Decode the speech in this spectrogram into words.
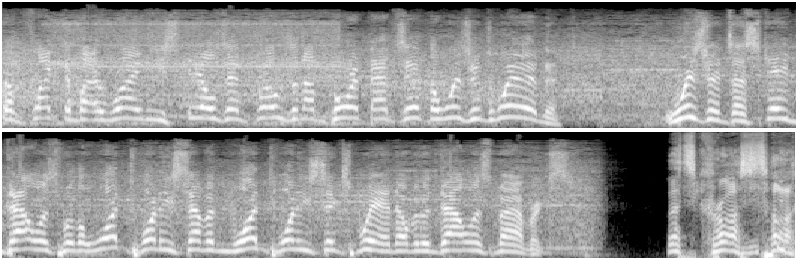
Deflected by Wright. He steals it, throws it up court. That's it. The Wizards win. Wizards escape Dallas with a 127 126 win over the Dallas Mavericks. Let's crosstalk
